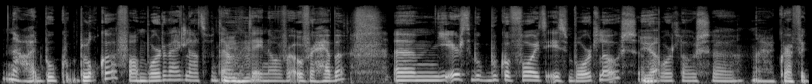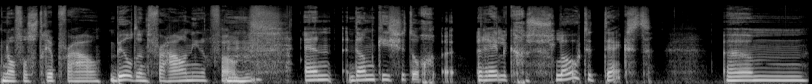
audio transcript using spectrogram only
nou, het boek Blokken van Bordewijk. Laten we het daar Mhm. meteen over, over hebben. Um, je eerste boek, Book of Void, is woordloos. Een Ja. woordloos nou, graphic novel, stripverhaal. Beeldend verhaal in ieder geval. Mhm. En dan kies je toch redelijk gesloten tekst. Um,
